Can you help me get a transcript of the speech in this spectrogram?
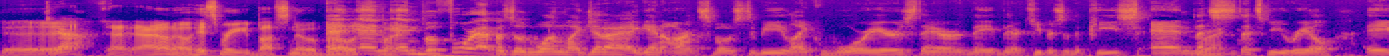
Uh, Yeah. I, I don't know. History buffs know both. and and, but and before episode one, like Jedi again aren't supposed to be like warriors. They're they they're keepers of the peace. And let's Right. let's be real. A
